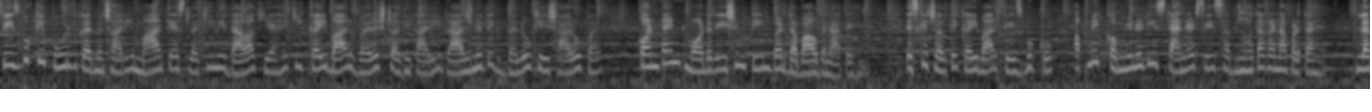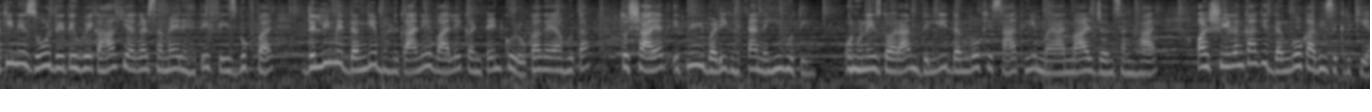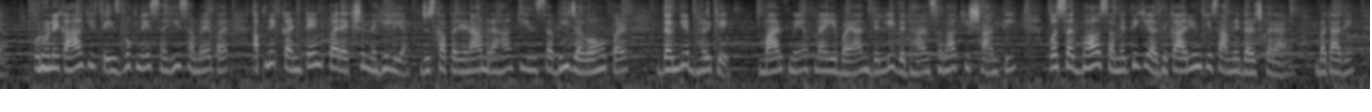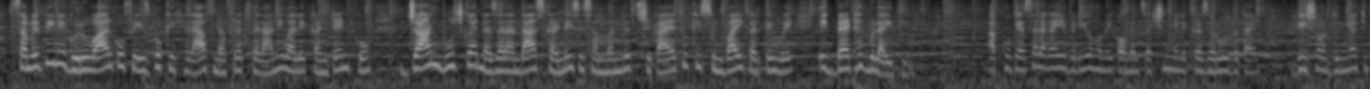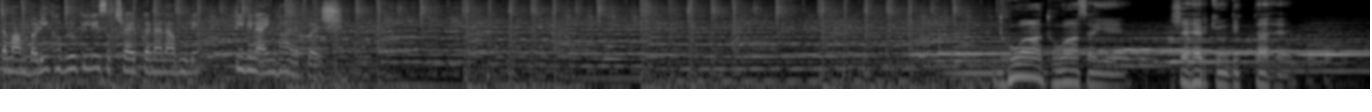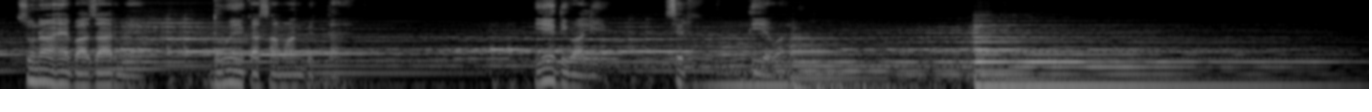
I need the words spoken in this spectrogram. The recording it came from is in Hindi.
फेसबुक के पूर्व कर्मचारी मार्क एस लकी ने दावा किया है कि कई बार वरिष्ठ अधिकारी राजनीतिक दलों के इशारों पर कंटेंट मॉडरेशन टीम पर दबाव बनाते हैं। इसके चलते कई बार फेसबुक को अपने कम्युनिटी स्टैंडर्ड से समझौता करना पड़ता है। लकी ने ज़ोर देते हुए कहा कि अगर समय रहते फेसबुक पर दिल्ली में दंगे भड़काने वाले कंटेंट को रोका गया होता तो शायद इतनी बड़ी घटना नहीं होती। उन्होंने इस दौरान दिल्ली दंगों के साथ ही म्यांमार जनसंहार और श्रीलंका के दंगों का भी ज़िक्र किया। उन्होंने कहा कि फेसबुक ने सही समय पर अपने कंटेंट पर एक्शन नहीं लिया, जिसका परिणाम रहा कि इन सभी जगहों पर दंगे भड़के। मार्क ने अपना ये बयान दिल्ली विधानसभा की शांति व सद्भाव समिति के अधिकारियों के सामने दर्ज कराया। बता दें, समिति ने गुरुवार को फेसबुक के खिलाफ नफरत फैलाने वाले कंटेंट को जानबूझकर नजरअंदाज करने से संबंधित शिकायतों की सुनवाई करते हुए एक बैठक बुलाई थी। आपको कैसा लगा ये वीडियो हमें कमेंट सेक्शन में लिखकर ज़रूर बताएँ। देश और दुनिया की तमाम बड़ी खबरों के लिए सब्सक्राइब करना ना भूलें। टीवी नाइन भारतवर्ष धुआँ धुआँ सा ये शहर क्यों दिखता है? सुना है बाज़ार में धुएँ का सामान बिकता है। ये दिवाली सिर्फ़ दिए वाली।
